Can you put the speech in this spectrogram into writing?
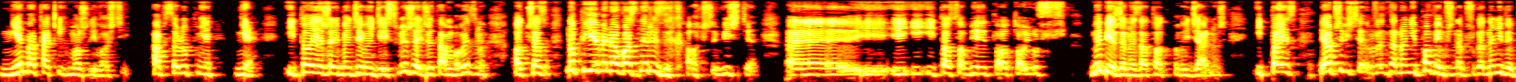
Nie ma takich możliwości. Absolutnie nie. I to, jeżeli będziemy gdzieś słyszeć, że tam powiedzmy od czasu, no pijemy na własne ryzyko, oczywiście. E, i, i, I to sobie, to, to już My bierzemy za to odpowiedzialność. I to jest, ja oczywiście, no nie powiem, że na przykład, no nie wiem,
